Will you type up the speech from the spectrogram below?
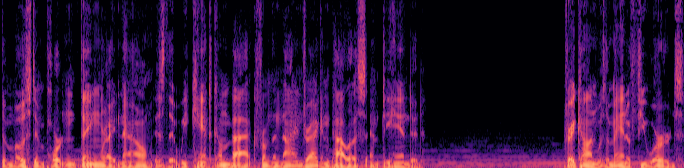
The most important thing right now is that we can't come back from the Nine Dragon Palace empty handed. Dracon was a man of few words,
